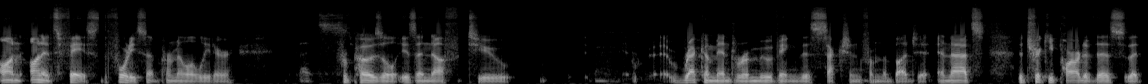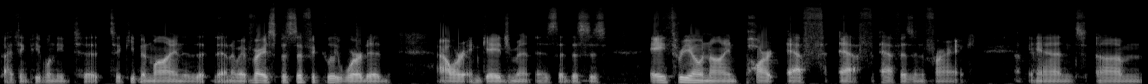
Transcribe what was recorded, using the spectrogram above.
on on its face the 40 cent per milliliter That's proposal is enough to recommend removing this section from the budget and that's the tricky part of this that i think people need to to keep in mind that and i very specifically worded our engagement is that this is a 309 part f f f is in frank okay. and um,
